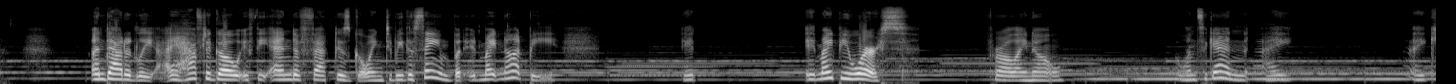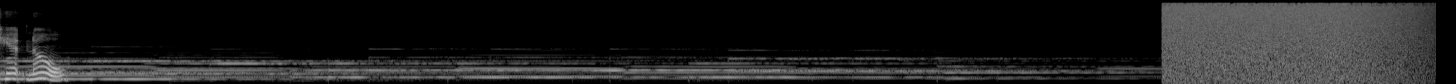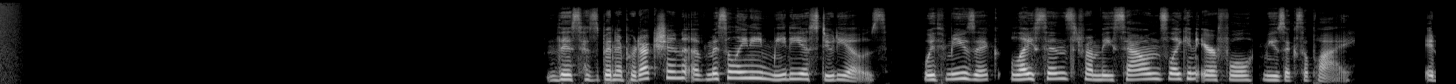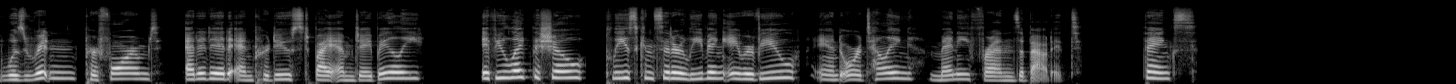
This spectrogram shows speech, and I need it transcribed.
Undoubtedly, I have to go if the end effect is going to be the same, but it might not be. It. It might be worse, for all I know. But once again, I. I can't know. This has been a production of Miscellany Media Studios, with music licensed from the Sounds Like an Earful music supply. It was written, performed, edited, and produced by MJ Bailey. If you like the show, please consider leaving a review and or telling many friends about it. Thanks.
